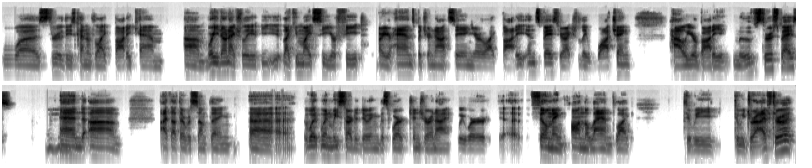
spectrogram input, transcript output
was through these kind of like body cam um, where you don't actually you, like you might see your feet or your hands, but you're not seeing your like body in space. You're actually watching how your body moves through space. Mm-hmm. And um, I thought there was something uh, when we started doing this work, Ginger and I, we were uh, filming on the land. Like, do we do we drive through it?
